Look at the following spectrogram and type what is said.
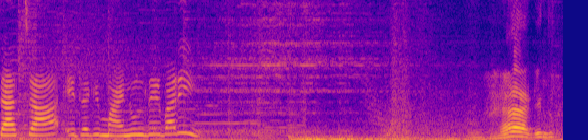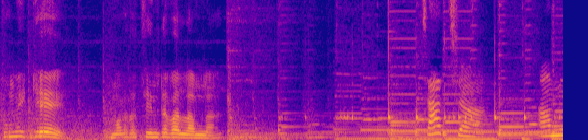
চাচা এটা কি মাইনুলদের বাড়ি? হ্যাঁ কিন্তু তুমি কে? তোমাকে তো চিনতে পারলাম না। চাচা আমি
